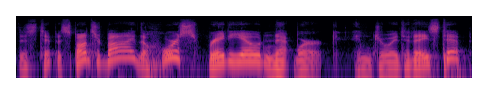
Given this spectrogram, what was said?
This tip is sponsored by the Horse Radio Network. Enjoy today's tip.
